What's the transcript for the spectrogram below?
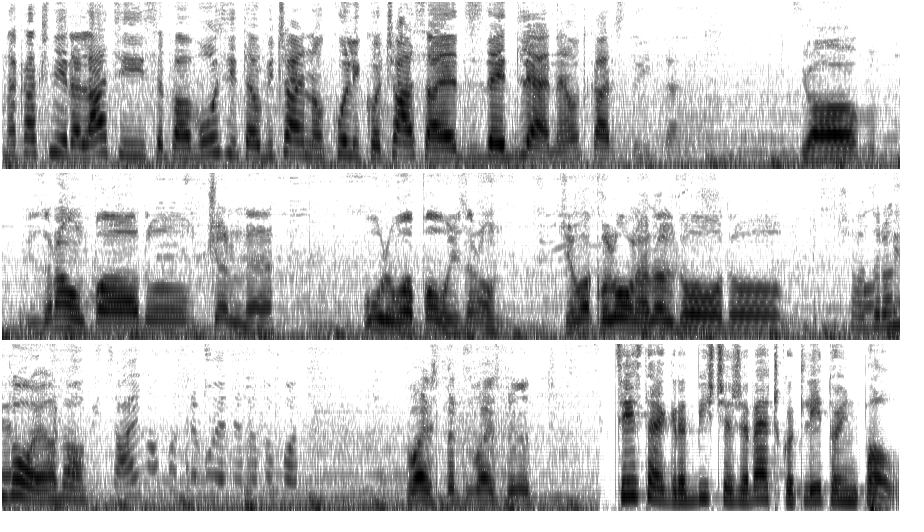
Na kakšni relaciji se pa vozite običajno, koliko časa je zdaj dlje, ne, odkar stojite? Ja, izravn pa do črne, uro pa pol izravn. Če va kolona dol do... do... Še od rondoja, da. Običajno potrebujete za to pot? 20-25 minut. Cesta je gradbišče že več kot leto in pol.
